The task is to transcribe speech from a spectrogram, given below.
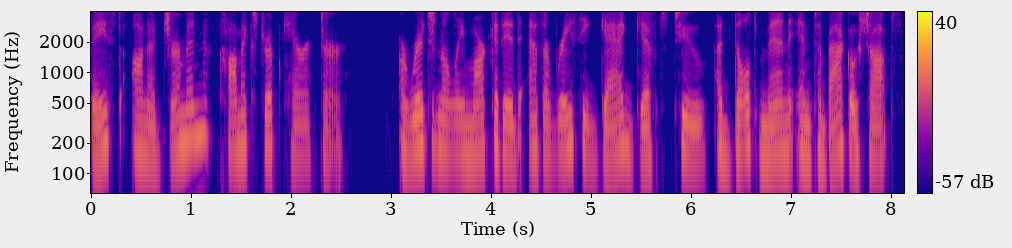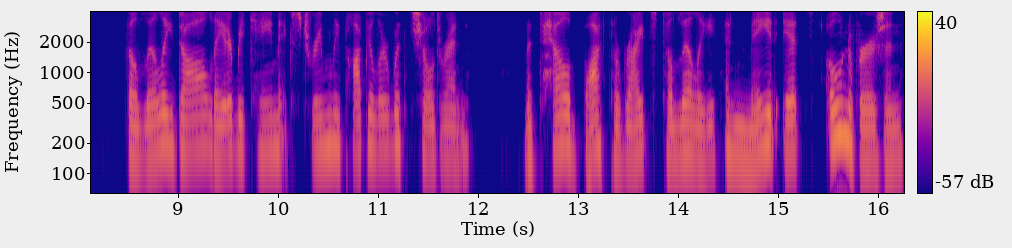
based on a German comic strip character. Originally marketed as a racy gag gift to adult men in tobacco shops, the Lily doll later became extremely popular with children. Mattel bought the rights to Lily and made its own version,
